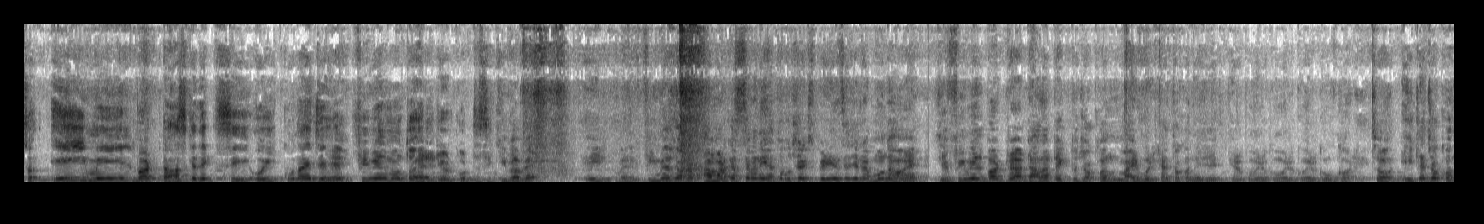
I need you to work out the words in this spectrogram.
সো এই মেল বার্ডটা আজকে দেখছি ওই কোনায় যে ফিমেল মতো অ্যাটিটিউড করতেছে। কীভাবে? এই মানে ফিমেল যখন আমার কাছে মানে এত বছর এক্সপিরিয়েন্সে যেটা মনে হয় যে ফিমেল বার্ডরা ডানাটা একটু যখন মায়ের মুড়ি খায় তখন এই যে এরকম এরকম এরকম এরকম করে। তো এইটা যখন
